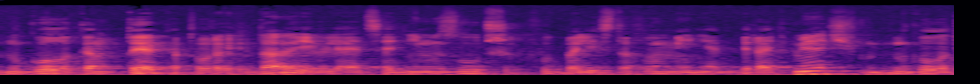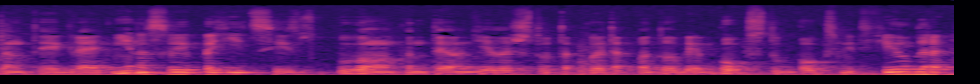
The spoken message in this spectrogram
Нгола Канте, который да, является одним из лучших футболистов в умении отбирать мяч. Нгола Канте играет не на своей позиции, с Нголом Канте он делает что-то такое подобие бокс-то-бокс мидфилдера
